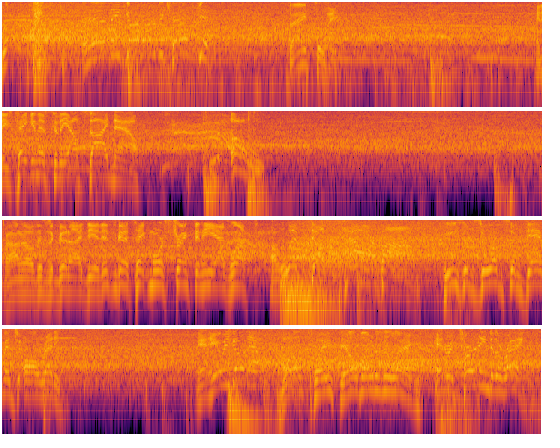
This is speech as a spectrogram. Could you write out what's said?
And they got out of the casket. Thankfully, and he's taking this to the outside now. Oh! I don't know this is a good idea. This is going to take more strength than he has left. A lift-up power bomb. He's absorbed some damage already. And here we go now. Well-placed elbow to the leg. And returning to the ring.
